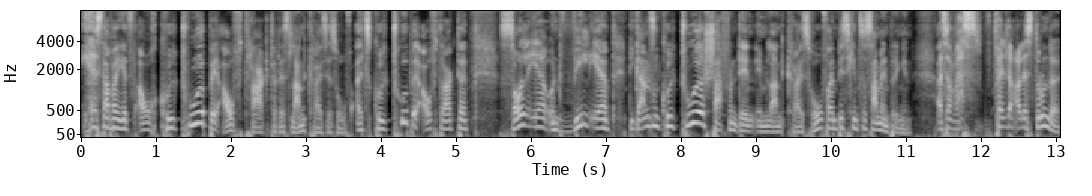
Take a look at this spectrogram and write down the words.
Er ist aber jetzt auch Kulturbeauftragter des Landkreises Hof. Als Kulturbeauftragter soll er und will er die ganzen Kulturschaffenden im Landkreis Hof ein bisschen zusammenbringen. Also was fällt da alles drunter?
